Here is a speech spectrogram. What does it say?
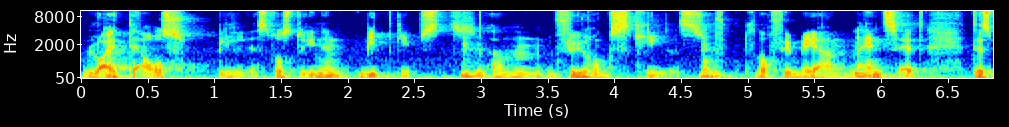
Leute ausbildest, was du ihnen mitgibst Mhm. an Führungsskills und noch viel mehr, an Mindset, das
